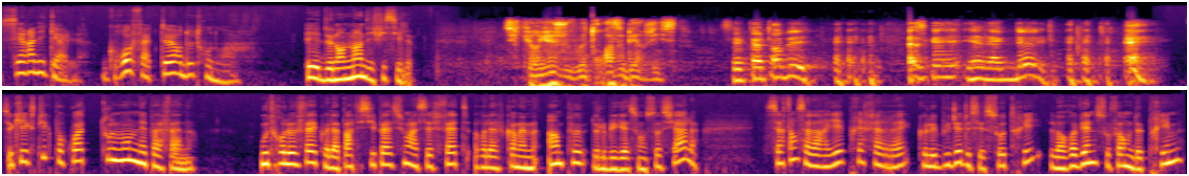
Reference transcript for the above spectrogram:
c'est radical. Gros facteur de trou noir. Et de lendemain difficile. C'est curieux, je vois trois aubergistes. C'est que tombé. Parce qu'il y en a que deux. Ce qui explique pourquoi tout le monde n'est pas fan. Outre le fait que la participation à ces fêtes relève quand même un peu de l'obligation sociale, certains salariés préféreraient que le budget de ces sauteries leur revienne sous forme de primes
